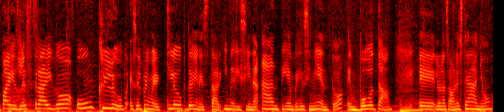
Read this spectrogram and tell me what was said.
País les traigo un club, es el primer club de bienestar y medicina anti-envejecimiento en Bogotá. Eh, lo lanzaron este año,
